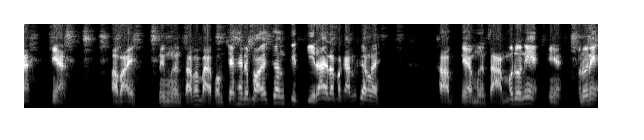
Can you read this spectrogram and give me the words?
นะเนี่ยเอาไปหนึ่งหมื่นสามพันบาท ผมเช็คให้เรียบร้อยเครื่องติดกี่ได้รับประกันเครื่องเลยครับเนี่ยหมื่นสามมาดูนี่นี่มาดูนี่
